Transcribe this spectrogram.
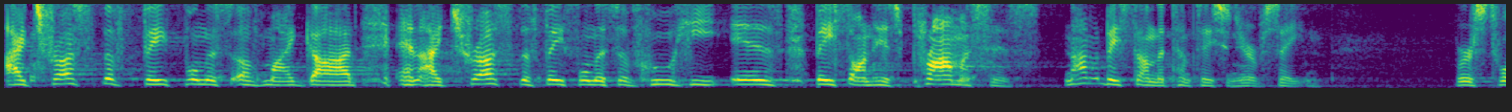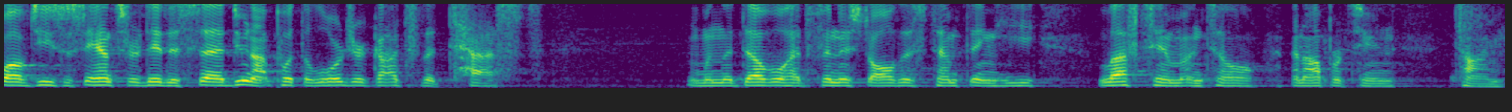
I trust the faithfulness of my God, and I trust the faithfulness of who he is based on his promises, not based on the temptation here of Satan. Verse 12, Jesus answered, It is said, Do not put the Lord your God to the test. And when the devil had finished all this tempting, he left him until an opportune time.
